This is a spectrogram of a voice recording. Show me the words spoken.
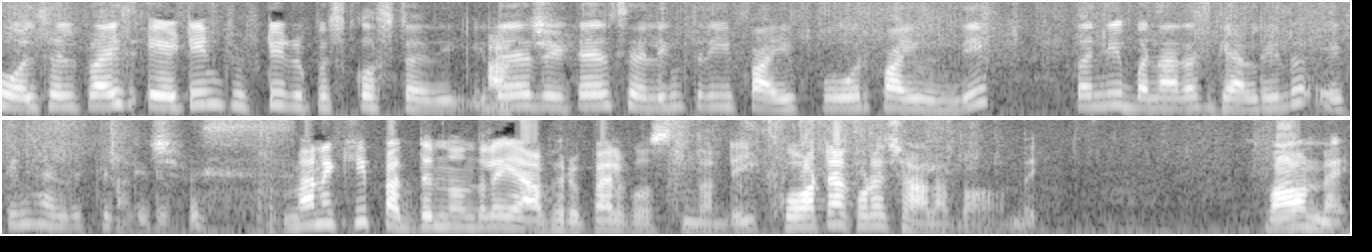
హోల్సేల్ ప్రైస్ ఎయిటీన్ ఫిఫ్టీ రూపీస్కి వస్తుంది. ఇదే retail selling three five four five ఉంది. కానీ బనారస్ గ్యాలరీలో ఎయిటీన్ హండ్రెడ్ ఫిఫ్టీ రూపీస్ మనకి పద్దెనిమిది వందల యాభై రూపాయలకు వస్తుందండి. ఈ కోటా కూడా చాలా బాగుంది. బాగున్నాయి.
